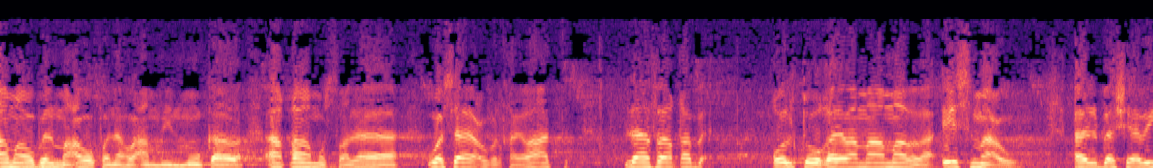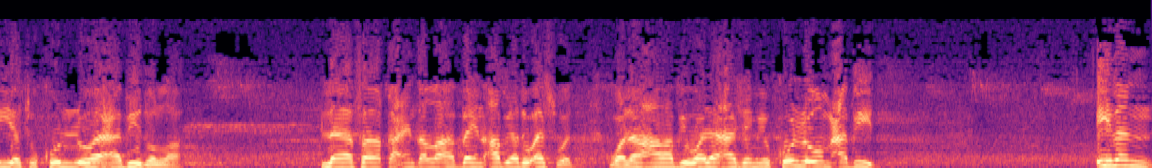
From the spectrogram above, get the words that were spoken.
أمروا بالمعروف ونهوا عن المنكر. أقاموا الصلاة وسارعوا في الخيرات. لا فرق. قلت غير ما مر. اسمعوا. البشرية كلها عبيد الله. لا فرق عند الله بين أبيض وأسود. ولا عربي ولا عجمي كلهم عبيد. إذا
